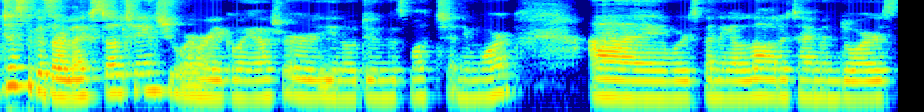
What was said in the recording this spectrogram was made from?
just because our lifestyle changed, we weren't really going out or, you know, doing as much anymore. And we we're spending a lot of time indoors.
